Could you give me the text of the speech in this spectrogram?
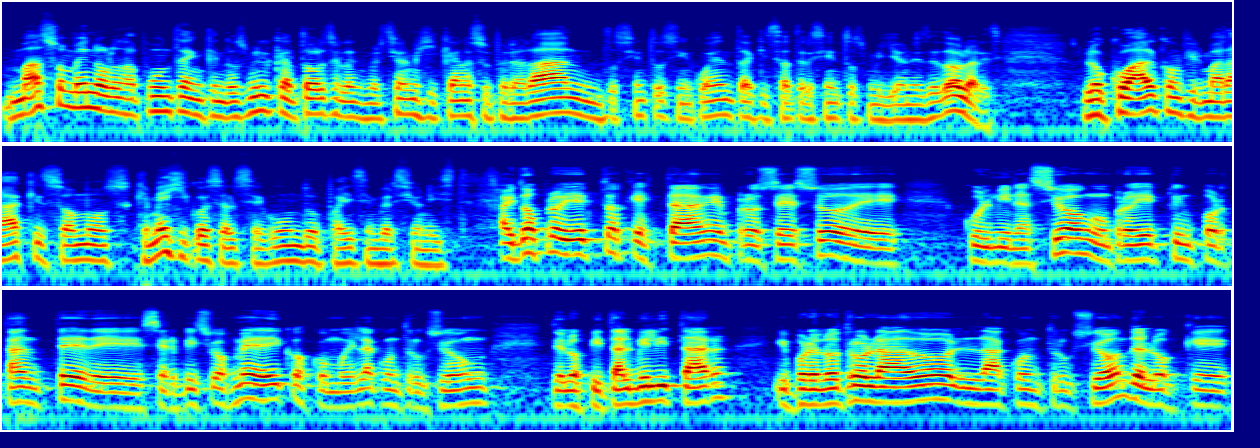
más o menos nos apuntan que en 2014 las inversiones mexicanas superarán 250, quizá 300 millones de dólares, lo cual confirmará que somos, que México es el segundo país inversionista. Hay dos proyectos que están en proceso de culminación, un proyecto importante de servicios médicos, como es la construcción del hospital militar, y por el otro lado, la construcción de lo que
